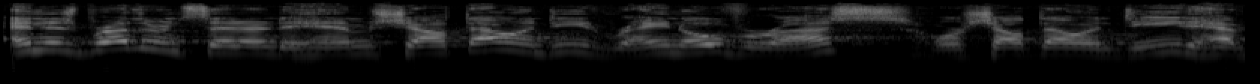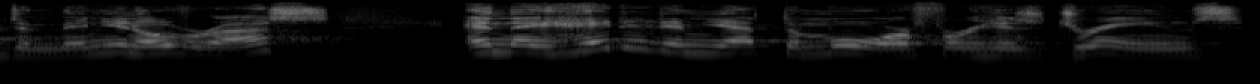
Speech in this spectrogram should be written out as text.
And his brethren said unto him, Shalt thou indeed reign over us, or shalt thou indeed have dominion over us? And they hated him yet the more for his dreams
